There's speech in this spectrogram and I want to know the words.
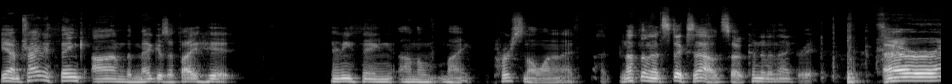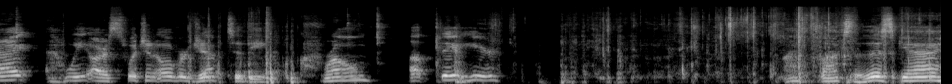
Yeah, I'm trying to think on the megas if I hit anything on the, my personal one, and I, I, nothing that sticks out, so it couldn't have been that great. All right, we are switching over, Jeff, to the Chrome update here. Last box of this guy.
